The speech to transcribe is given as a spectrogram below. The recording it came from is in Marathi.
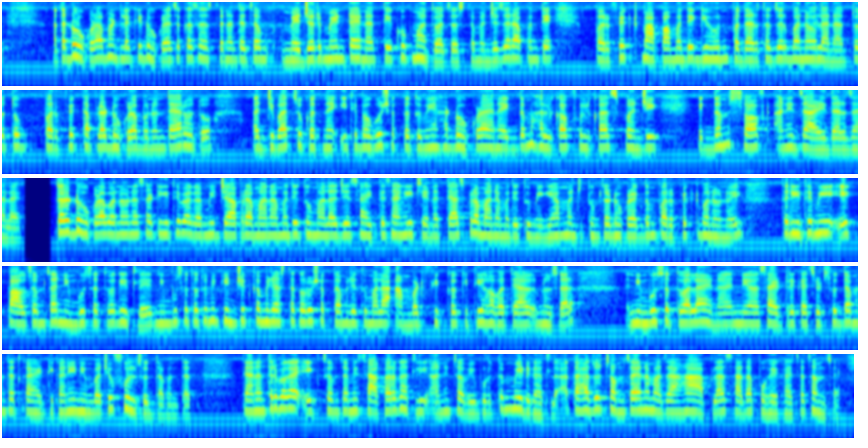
आता ढोकळा म्हटलं की ढोकळ्याचं कसं असतं ना त्याचं मेजरमेंट आहे ना ते खूप महत्त्वाचं असतं. म्हणजे जर आपण ते परफेक्ट मापामध्ये घेऊन पदार्थ जर बनवला ना तर तो परफेक्ट आपला ढोकळा बनवून तयार होतो. अजिबात चुकत नाही. इथे बघू शकता तुम्ही हा ढोकळा आहे ना एकदम हलका फुलका स्पंजी एकदम सॉफ्ट आणि जाळीदार झाला आहे तर ढोकळा बनवण्यासाठी इथे बघा मी ज्या प्रमाणामध्ये तुम्हाला जे साहित्य सांगितले ना त्याच प्रमाणामध्ये तुम्ही घ्या. म्हणजे तुमचा ढोकळा एकदम परफेक्ट बनवून येईल. तर इथे मी एक पाव चमचा निंबू सत्व घेतले. निंबू सत्व तुम्ही किंचित कमी जास्त करू शकता. म्हणजे तुम्हाला आंबट फिक्क किती हवं त्यानुसार. निंबू सत्वाला आहे ना सायट्रिक ॲसिडसुद्धा म्हणतात. काही ठिकाणी निंबाचे फुलसुद्धा म्हणतात. त्यानंतर बघा एक चमचा मी साखर घातली आणि चवीपुरतं मीठ घातलं. आता हा जो चमचा आहे ना माझा हा आपला साधा पोहे खायचा चमचा आहे.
